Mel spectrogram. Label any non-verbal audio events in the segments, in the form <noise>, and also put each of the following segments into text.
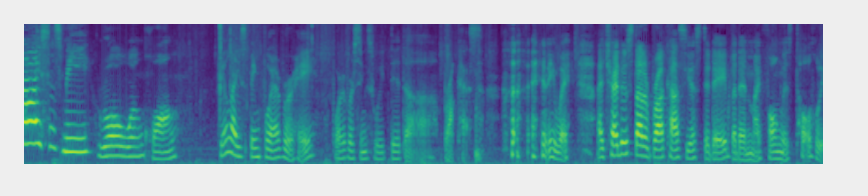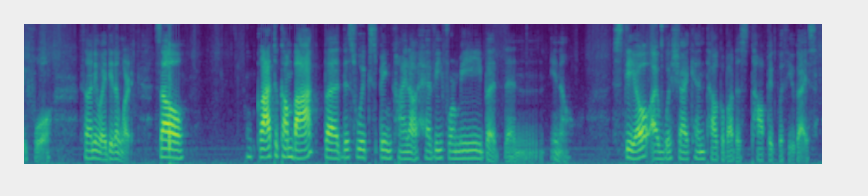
Guys, it's me, Ruo Wen Huang. Feel like it's been forever, hey? Forever since we did a broadcast. <laughs> anyway, I tried to start a broadcast yesterday, but then my phone is totally full. So anyway, it didn't work. So I'm glad to come back, but this week's been kind of heavy for me. But then, you know, still, I wish I can talk about this topic with you guys.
